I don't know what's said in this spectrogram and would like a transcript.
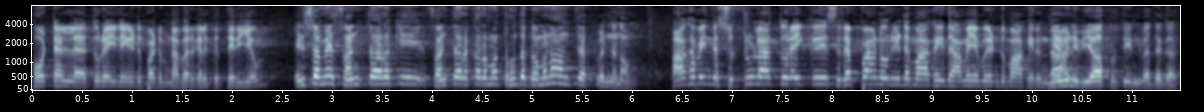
ஹோட்டல் துறையில ஈடுபடும் நபர்களுக்கு தெரியும் එනිසා මේ සංචාරකයේ සංචාර කර්මාන්ත හොඳ ගමනාන්තයක් වෙන්න නම්. ஆகவே இந்த சுற்றுலாத்துறைக்கு சிறப்பான ஒரு இடமாக இது அமைய வேண்டுமாக இருந்தால் මෙවැනි ව්‍යාපෘතින් වැදගත්.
